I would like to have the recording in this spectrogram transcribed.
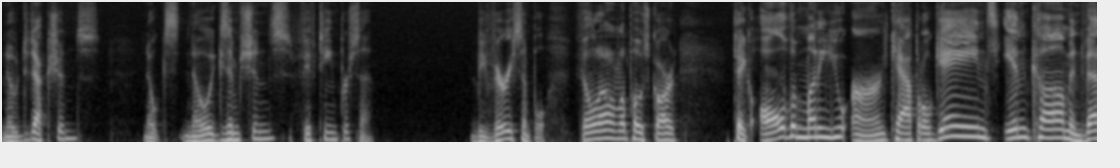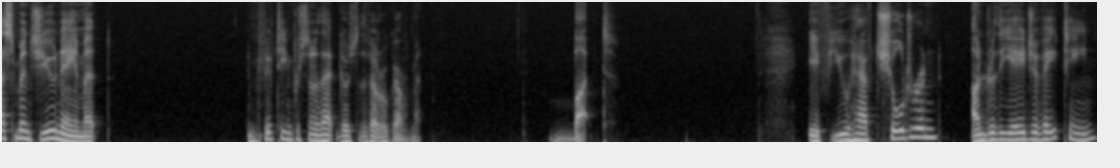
No deductions, no no exemptions, 15%. be very simple. Fill it out on a postcard take all the money you earn, capital gains, income, investments, you name it, and 15% of that goes to the federal government. But if you have children under the age of 18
